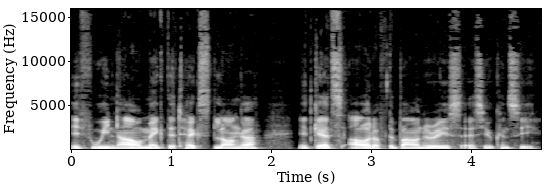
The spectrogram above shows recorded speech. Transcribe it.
If we now make the text longer, it gets out of the boundaries as you can see.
